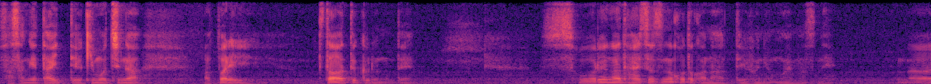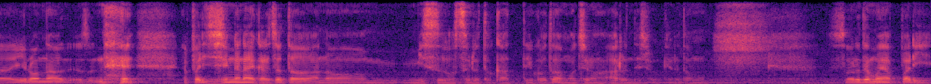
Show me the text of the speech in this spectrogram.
捧げたいっていう気持ちがやっぱり伝わってくるのでそれが大切なことかなっていうふうに思いますね。いろんなねやっぱり自信がないからちょっとあのミスをするとかっていうことはもちろんあるんでしょうけれどもそれでもやっぱり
